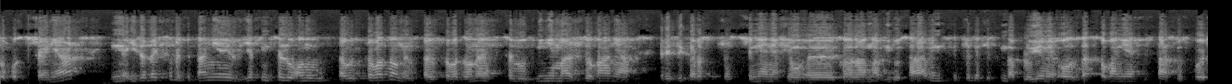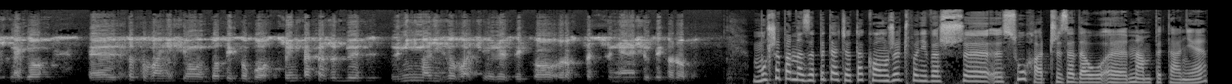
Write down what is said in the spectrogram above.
obostrzenia i zadać sobie pytanie, w jakim celu one zostały wprowadzone. Zostały wprowadzone w celu zminimalizowania ryzyka rozprzestrzeniania się e, koronawirusa, a więc przede wszystkim apelujemy o zachowanie dystansu społecznego, e, stosowanie się do tych obostrzeń, tak żeby zminimalizować ryzyko rozprzestrzeniania się tej choroby. Muszę pana zapytać o taką rzecz, ponieważ e, słuchacz zadał e, nam pytanie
